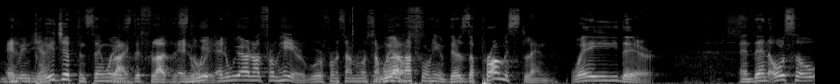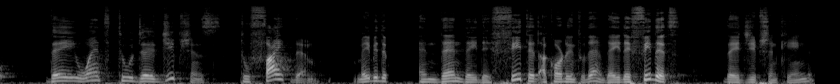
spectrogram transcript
moving And- to yeah. Egypt, and same way as the flood and story. we and we are not from here. We're from some, somewhere we are not from him. There's the promised land way there. And then also they went to the Egyptians to fight them. Maybe the and then they defeated, according to them, they defeated the Egyptian king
